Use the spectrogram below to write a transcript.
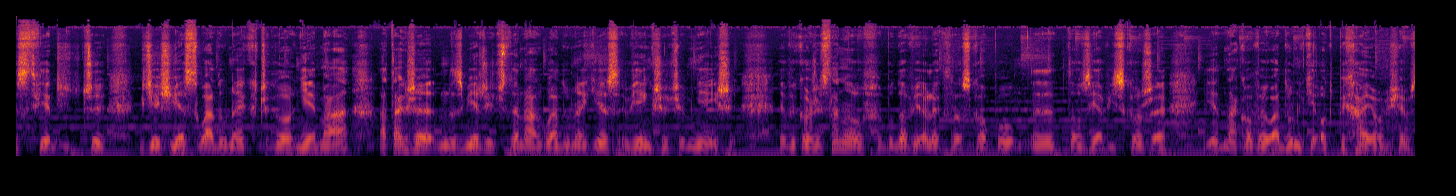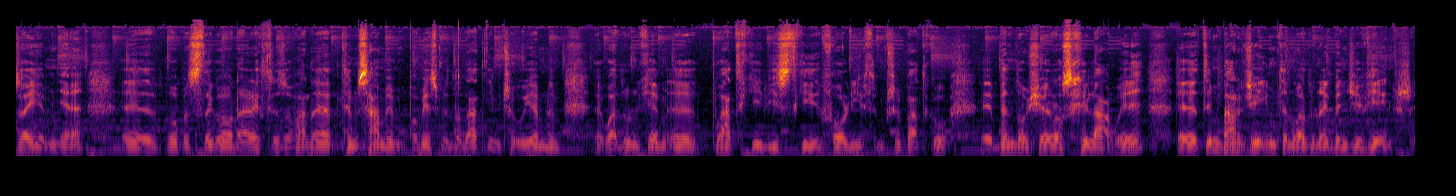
stwierdzić, czy gdzieś jest ładunek, czy go nie ma, a także zmierzyć, czy ten ładunek jest większy czy mniejszy. Wykorzystano w budowie elektroskopu y, to zjawisko, że jednakowe ładunki odpychają się wzajemnie, y, wobec tego naelektryzowane tym samym, powiedzmy dodatnim czy ujemnym ładunkiem y, płatki, listki folii w tym przypadku będą się rozchylały, tym bardziej im ten ładunek będzie większy.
